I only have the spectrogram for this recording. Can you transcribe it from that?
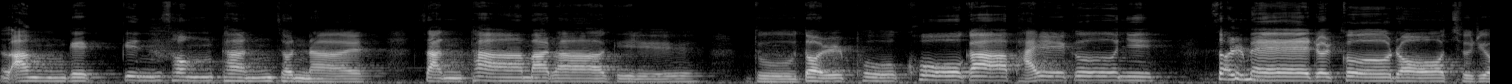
안개 낀 성탄 전날 산타 말하길 누덜프 코가 밝으니 썰매를 끌어주려.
